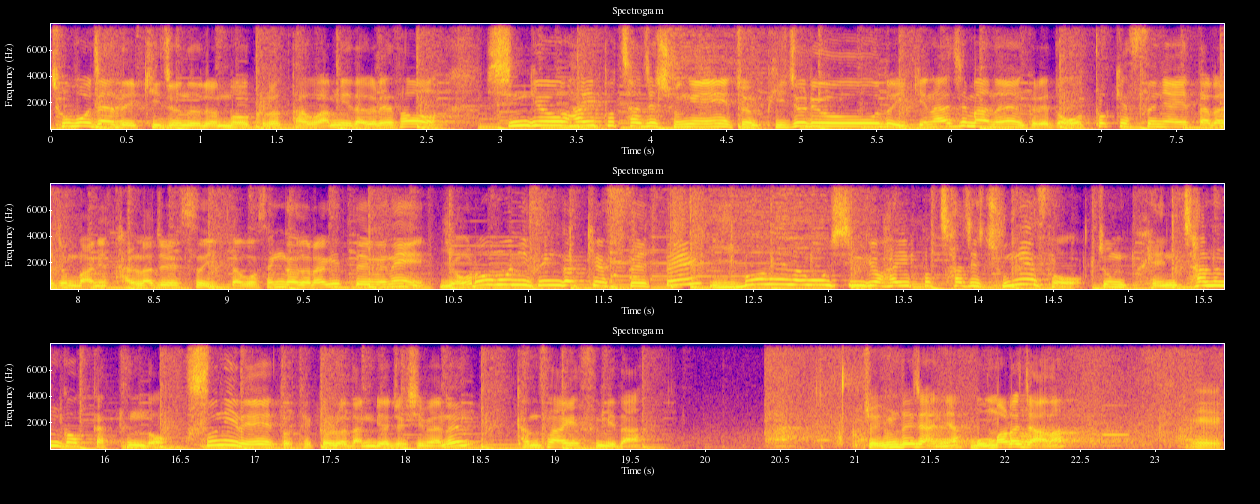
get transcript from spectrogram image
초보자들 기준으로는 뭐 그렇다고 합니다. 그래서 신규 하이퍼 차지 중에 좀 비주류도 있긴 하지만은 그래도 어떻게 쓰냐에 따라 좀 많이 달라질 수 있다고 생각을 하기 때문에 여러분이 생각했을 때 이번에 나온 신규 하이퍼 차지 중에서 좀 괜찮은 것 같은 거 순위를 또 댓글로 남겨주시면은 감사하겠습니다. 좀 힘들지 않냐? 목마르지 않아? 예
